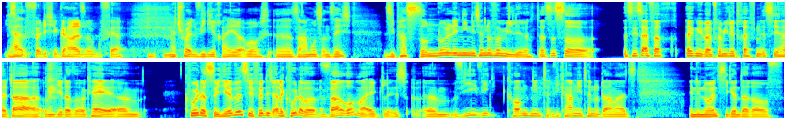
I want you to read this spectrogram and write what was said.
ja, ist völlig egal, so ungefähr. Metroid wie die Reihe, aber auch äh, Samus an sich, sie passt so null in die Nintendo-Familie. Das ist so, sie ist einfach, irgendwie beim Familientreffen ist sie halt da und jeder so, okay, ähm, cool, dass du hier bist, wir finden dich alle cool, aber warum eigentlich? Ähm, wie, wie, kommt, wie kam Nintendo damals in den 90ern darauf,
